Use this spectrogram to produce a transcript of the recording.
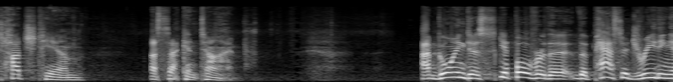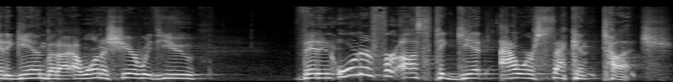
touched him a second time. I'm going to skip over the, the passage reading it again, but I, I want to share with you that in order for us to get our second touch,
